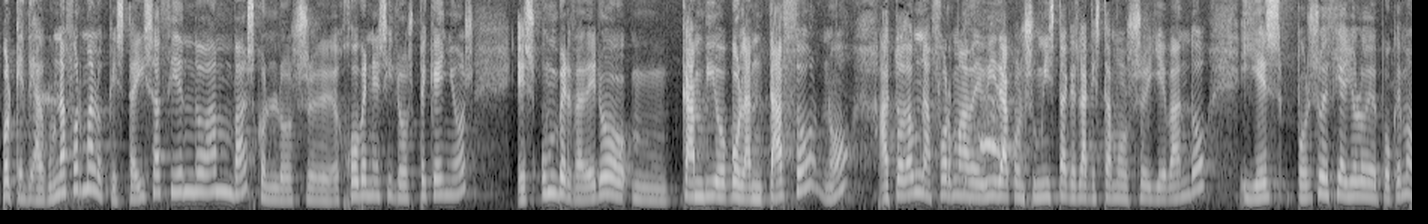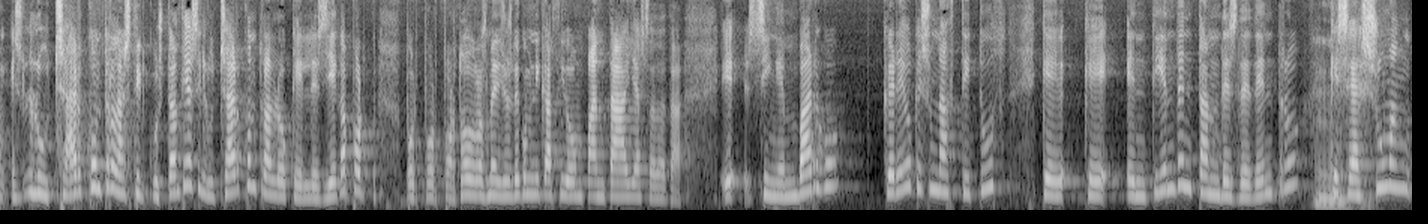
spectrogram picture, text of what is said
porque de alguna forma lo que estáis haciendo ambas con los eh, jóvenes y los pequeños es un verdadero mm, cambio volantazo, ¿no? A toda una forma de vida consumista que es la que estamos eh, llevando y es por eso decía yo lo de Pokémon, es luchar contra las circunstancias y luchar contra lo que les llega por, por, por- por todos los medios de comunicación, pantallas, ta, ta, ta. Eh, sin embargo, creo que es una actitud que, que entienden tan desde dentro Mm. que se asuman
